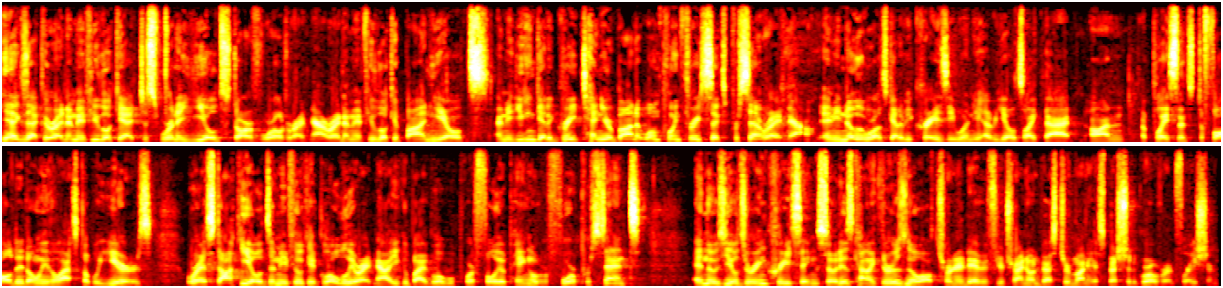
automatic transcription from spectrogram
Yeah, exactly right. I mean, if you look at just we're in a yield-starved world right now, right? I mean, if you look at bond yields, I mean, you can get a Greek 10-year bond at 1.36% right now. Mean, you know the world's got to be crazy when you have yields like that on a place that's defaulted only in the last couple of years. Whereas stock yields, I mean, if you look at globally right now, you could buy a global portfolio paying over 4%, and those yields are increasing. So it is kind of like there is no alternative if you're trying to invest your money, especially to grow over inflation.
